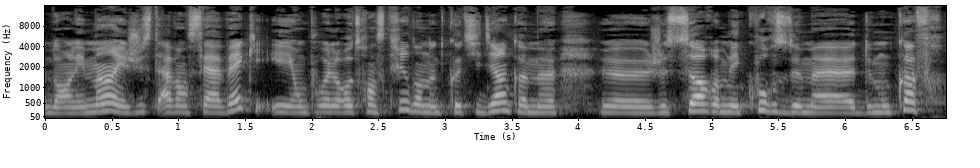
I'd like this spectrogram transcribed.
dans les mains et juste avancer avec. Et on pourrait le retranscrire dans notre quotidien comme euh, euh, je sors mes courses de ma de mon coffre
